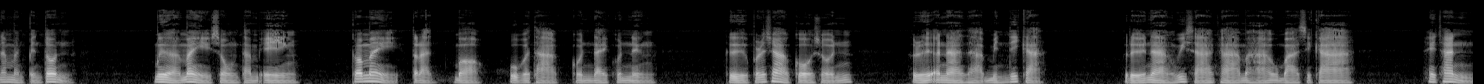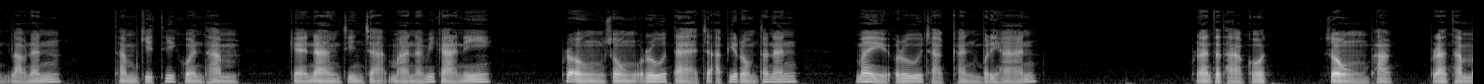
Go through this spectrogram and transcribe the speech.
น้ำมันเป็นต้น เมื่อไม่ทรงทำเอง ก็ไม่ตรัสบอกอุปถาคนใดคนหนึ่ง คือพระเจ้าโกศล หรืออนาถาบินทิกะ หรือนางวิสาขามหาอุบาสิกา ให้ท่านเหล่านั้น ทำกิจที่ควรทำแก่นางจินจะมานาวิกานี้ พระองค์ทรงรู้แต่จะอภิรมเท่านั้น ไม่รู้จักการบริหาร พระตถาคตทรงพักพระธรรม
